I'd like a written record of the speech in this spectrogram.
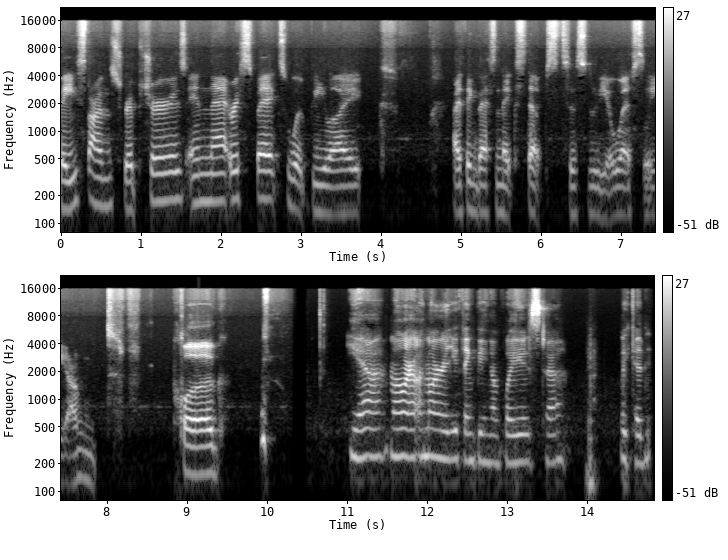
based on scriptures in that respect would be like I think that's next steps to Studio Wesley. I'm plug. yeah, I'm already thinking of ways to we could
